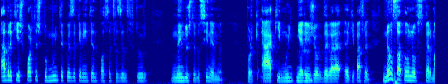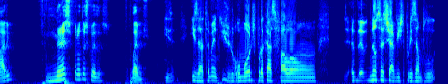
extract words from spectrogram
abre aqui as portas para muita coisa que a Nintendo possa fazer de futuro na indústria do cinema. Porque há aqui muito dinheiro em Uhum. jogo de agora aqui para a frente. Não só para um novo Super Mario, mas para outras coisas. Lemos. Ex- Exatamente, e os rumores por acaso falam. Não sei se já viste, por exemplo,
